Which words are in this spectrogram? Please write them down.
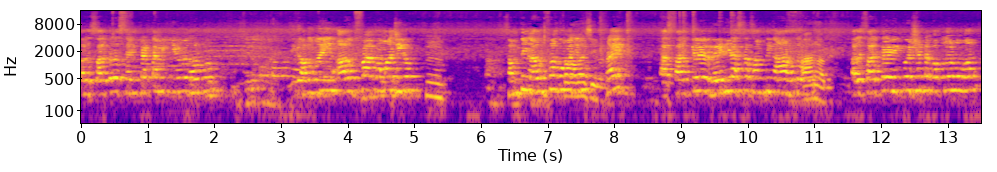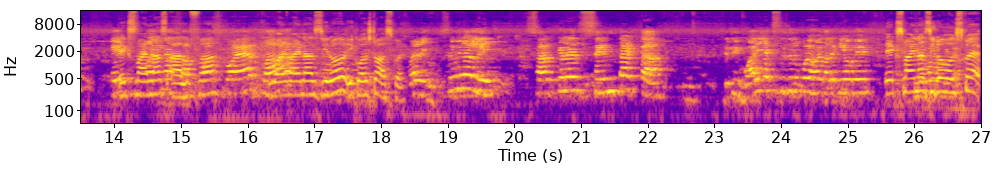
তাহলে সার্কেলের সেন্টারটা আমি কীভাবে ধরবো? Something alpha comma zero hmm. Something alpha comma zero right আর সার্কেলের রেডিয়াসটা সামথিং আর হতে আর পারে হবে তাহলে সার্কেলের ইকুয়েশনটা কত ধরবো বল X minus alpha square y minus zero equals to r square very good similarly সার্কেলের সেন্টারটা যদি y অ্যাক্সিসের উপরে হয় তাহলে কি হবে? X minus zero whole square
